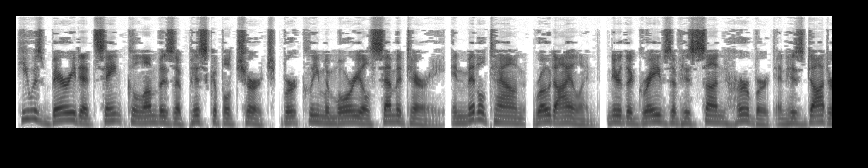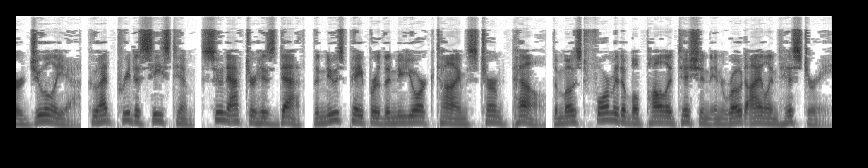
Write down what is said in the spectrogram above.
He was buried at St. Columba's Episcopal Church Berkeley Memorial Cemetery in Middletown, Rhode Island, near the graves of his son Herbert and his daughter Julia, who had predeceased him. Soon after his death, the newspaper The New York Times termed Pell the most formidable politician in Rhode Island history.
